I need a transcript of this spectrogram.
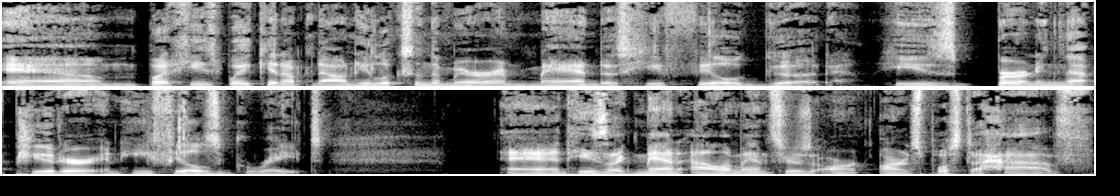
Um, but he's waking up now and he looks in the mirror and man, does he feel good. He's burning that pewter and he feels great. And he's like, man, Allomancers aren't aren't supposed to have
